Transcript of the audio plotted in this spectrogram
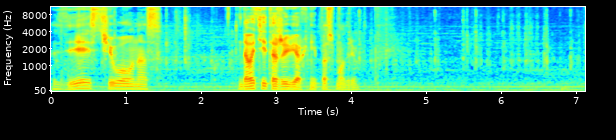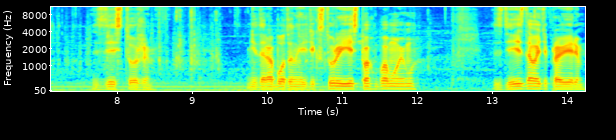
Здесь чего у нас? Давайте этажи верхний посмотрим. Здесь тоже недоработанные текстуры есть, по-моему. По Здесь давайте проверим.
